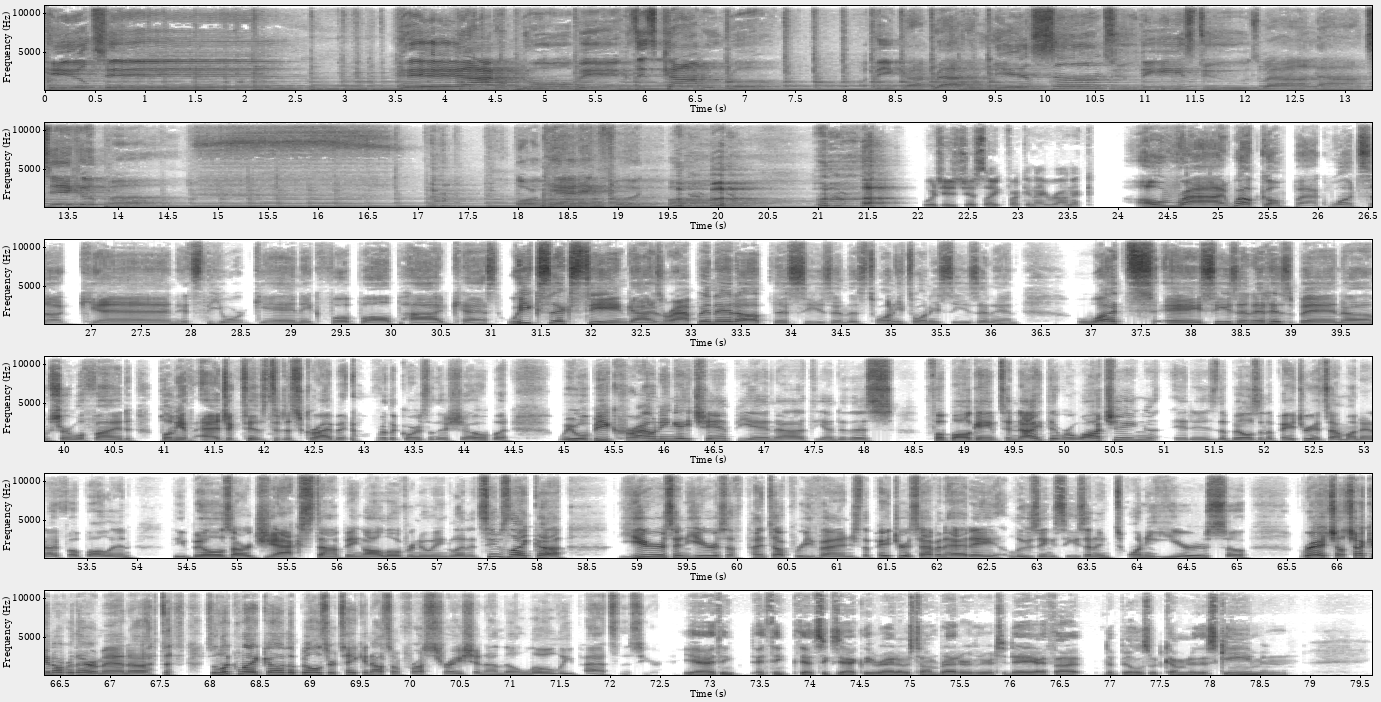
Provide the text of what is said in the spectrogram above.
Hilton. Hey, I don't know, man, cause it's kinda rough. I think I'd rather listen to these dudes while I take a puff. Organic football. Which is just like fucking ironic. All right, welcome back once again. It's the Organic Football Podcast, week 16, guys, wrapping it up this season, this 2020 season, and what a season it has been. Uh, I'm sure we'll find plenty of adjectives to describe it over the course of this show, but we will be crowning a champion uh, at the end of this football game tonight that we're watching. It is the Bills and the Patriots on Monday Night Football, and the Bills are jack stomping all over New England. It seems like uh, years and years of pent up revenge. The Patriots haven't had a losing season in 20 years, so. Rich, I'll check in over there, man. Uh, does it look like uh, the Bills are taking out some frustration on the lowly Pats this year? Yeah, I think I think that's exactly right. I was telling Brad earlier today. I thought the Bills would come into this game and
